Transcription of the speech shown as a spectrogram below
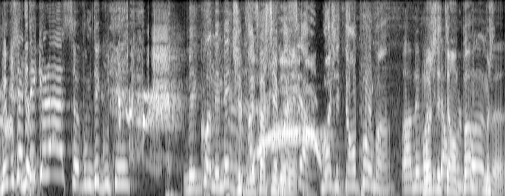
Mais vous êtes dégueulasse Vous me dégoûtez Mais quoi, mais mec, je pouvais pas je sais plus donner. faire. Moi, j'étais en paume. hein. Ah, mais Moi, moi j'étais en en moi.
